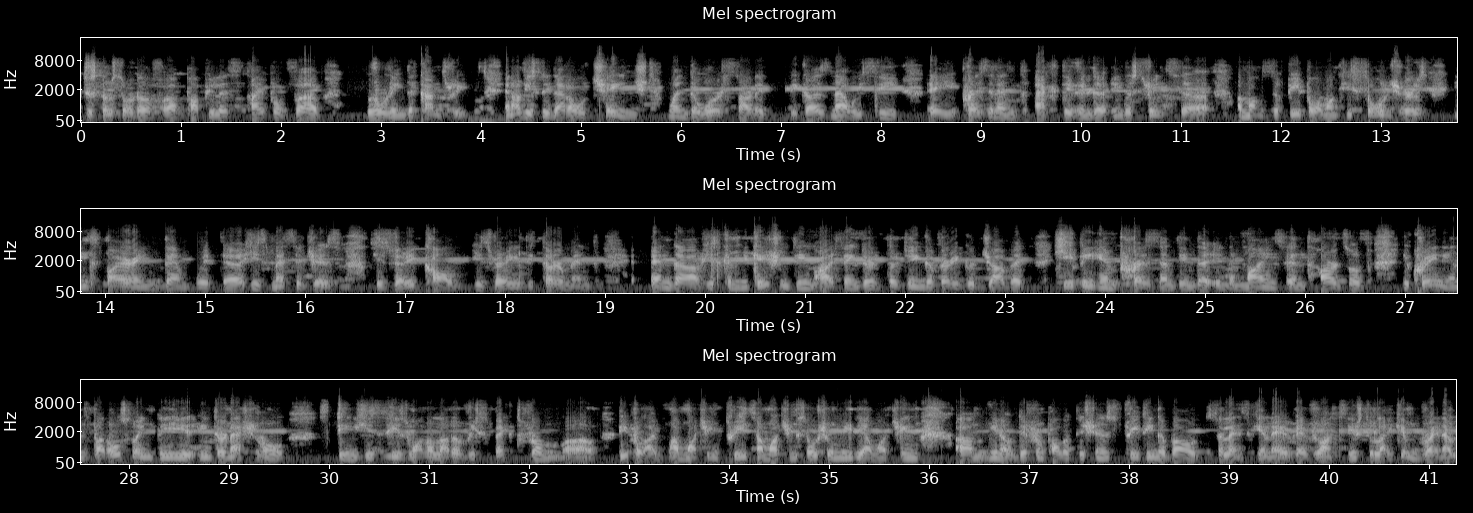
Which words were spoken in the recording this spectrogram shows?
to some sort of uh, populist type of uh, ruling the country. And obviously, that all changed when the war started because now we see a president active in the in the streets uh, amongst the people, among his soldiers, inspiring them with uh, his messages. He's very calm. He's very determined, and uh, his communication team, I think, they're, they're doing a very good job at keeping him present in the in the minds and hearts of Ukrainians, but also in the international scene. He's he's won a lot of respect from uh, people. I, am watching tweets. I'm watching social media. I'm watching, um, you know, different politicians tweeting about Zelensky, and everyone seems to like him right now.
